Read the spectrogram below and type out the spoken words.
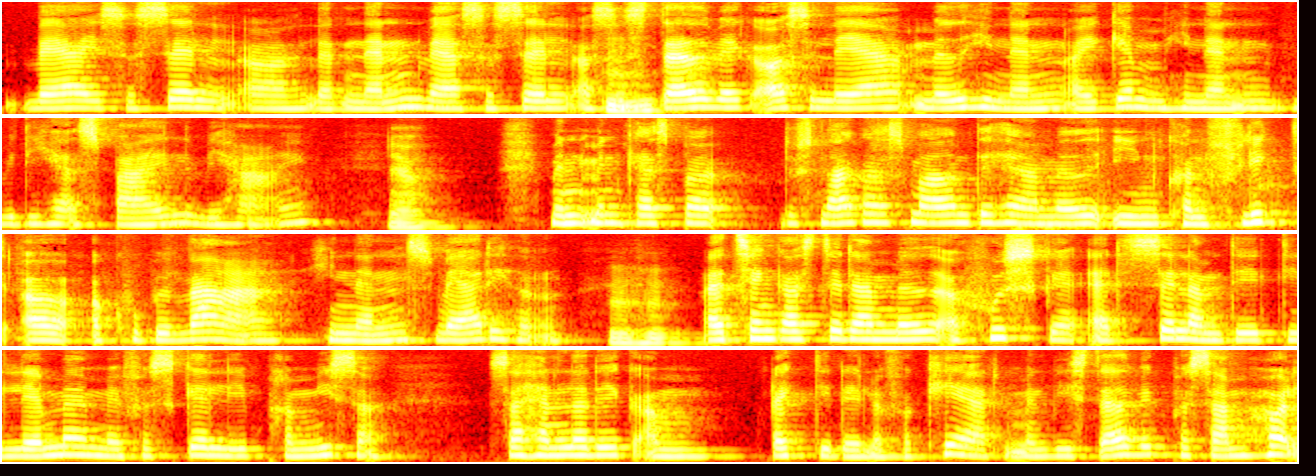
være i sig selv, og lade den anden være sig selv, og så Mhm. mm-hmm. stadigvæk også lære med hinanden, og igennem hinanden ved de her spejle, vi har, ikke? ja. Men, men Kasper, du snakker også meget om det her med i en konflikt at, at kunne bevare hinandens værdighed. Mm-hmm. Og jeg tænker også det der med at huske, at selvom det er et dilemma med forskellige præmisser, så handler det ikke om rigtigt eller forkert, men vi er stadigvæk på samme hold.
